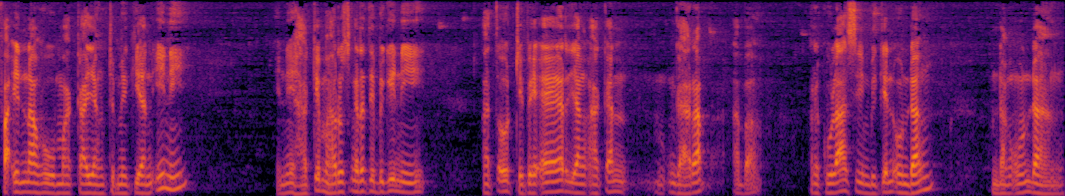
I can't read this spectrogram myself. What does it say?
Fa'innahu maka yang demikian ini, ini hakim harus ngerti begini, atau DPR yang akan menggarap apa regulasi, bikin undang undang-undang,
